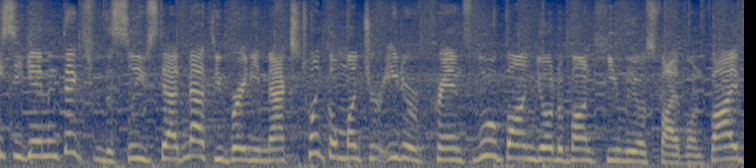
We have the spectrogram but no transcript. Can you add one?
TC Gaming, thanks for the sleeve stat, Matthew Brady, Max, Twinkle Muncher, Eater of Crayons, Luabon, Yodabon, Helios 515,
